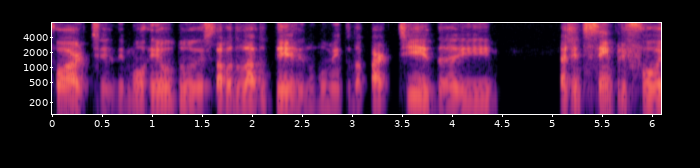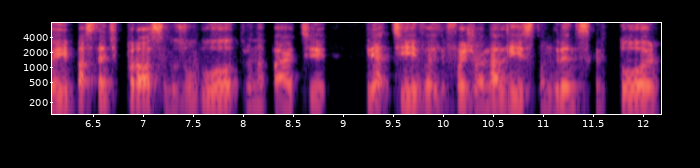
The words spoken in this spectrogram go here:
forte. Ele morreu, do, eu estava do lado dele no momento da partida e a gente sempre foi bastante próximos um do outro na parte criativa. Ele foi jornalista, um grande escritor,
